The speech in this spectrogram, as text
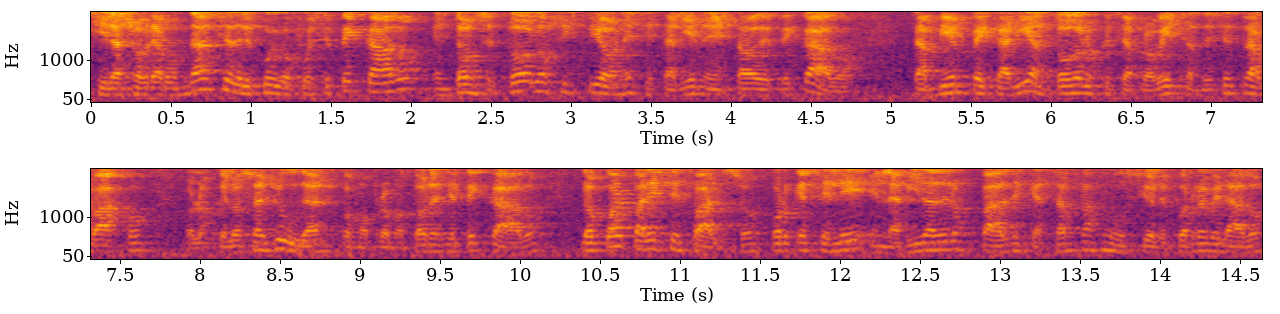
Si la sobreabundancia del juego fuese pecado, entonces todos los histriones estarían en estado de pecado. También pecarían todos los que se aprovechan de ese trabajo o los que los ayudan como promotores de pecado, lo cual parece falso porque se lee en la vida de los padres que a San Pasmucio le fue revelado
